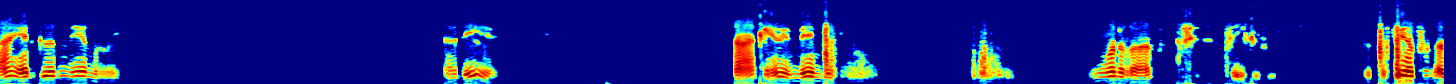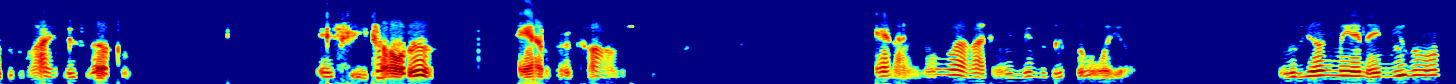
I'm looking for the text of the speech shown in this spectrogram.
I had good memory. I did. I can remember one of our teachers, the professor Knuckles' wife, Miss Knuckles, and she taught us out of her college. And I know why I can remember this so well. It was a young man named Rudolph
